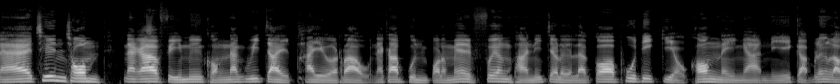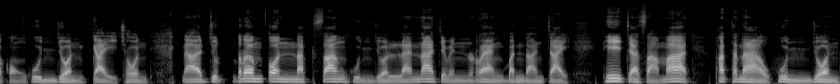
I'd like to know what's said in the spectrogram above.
นะชื่นชมนะครับฝีมือของนักวิจัยไทยเรานะครับ คุณปรเมศเฟื่องพาณิชเจริญ แล้วก็ผู้ที่เกี่ยวข้องในงานนี้กับเรื่องราวของหุ่นยนต์ไก่ชนนะจุดเริ่มต้นนักสร้างหุ่นยนต์ และน่าจะเป็นแรงบันดาลใจ ที่จะสามารถพัฒนาหุ่นยนต์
